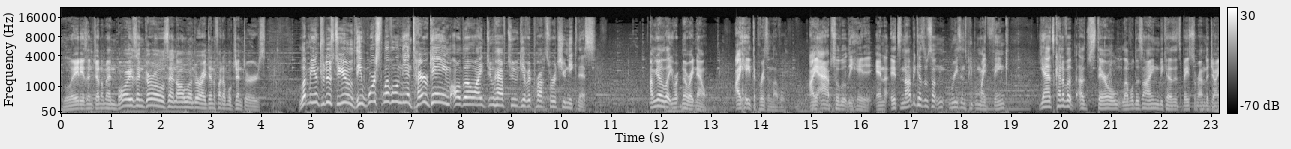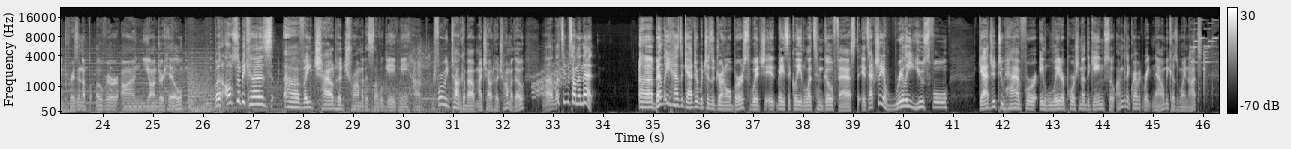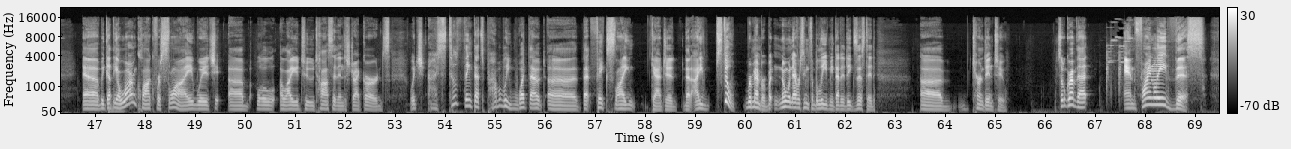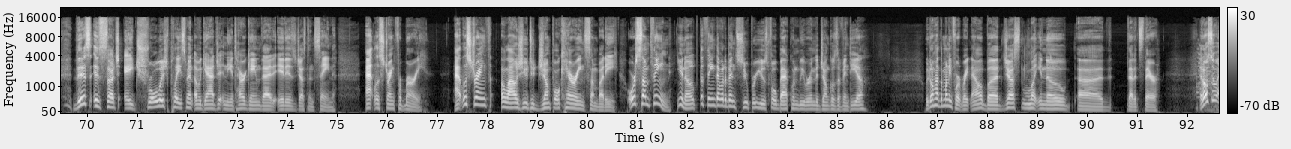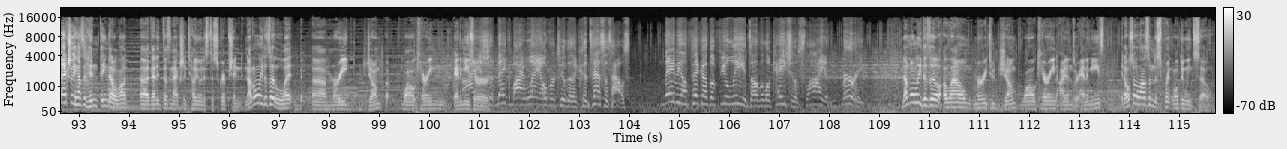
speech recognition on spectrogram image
Ladies and gentlemen, boys and girls, and all under-identifiable genders, let me introduce to you the worst level in the entire game, although I do have to give it props for its uniqueness. I'm gonna let you know right now, I hate the prison level. I absolutely hate it, and it's not because of some reasons people might think, yeah, it's kind of a, a, sterile level design because it's based around the giant prison up over on yonder hill, but also because of a childhood trauma this level gave me. Uh, before we talk about my childhood trauma, though, uh, let's see what's on the net. Uh, Bentley has a gadget which is Adrenal Burst, which it basically lets him go fast. It's actually a really useful gadget to have for a later portion of the game, so I'm going to grab it right now because why not? Uh, we got the alarm clock for Sly, which uh, will allow you to toss it and distract guards. Which I still think that's probably what that uh, that fake Sly gadget that I still remember, but no one ever seems to believe me that it existed. Uh, turned into. So we'll grab that, and finally this. This is such a trollish placement of a gadget in the entire game that it is just insane. Atlas Strength for Murray. Atlas Strength allows you to jump while carrying somebody, or something. You know, the thing that would have been super useful back when we were in the jungles of India. We don't have the money for it right now, but just let you know uh, that it's there. It also actually has a hidden thing that a lot of uh, that it doesn't actually tell you in its description. Not only does it let uh, Murray jump while carrying enemies I or. should make my way over to the Contessa's house. Maybe I'll pick up a few leads on the location of Sly and Murray. Not only does it allow Murray to jump while carrying items or enemies, it also allows him to sprint while doing so.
